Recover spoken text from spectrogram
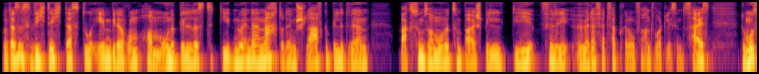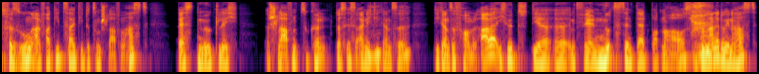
Und das ist wichtig, dass du eben wiederum Hormone bildest, die nur in der Nacht oder im Schlaf gebildet werden. Wachstumshormone zum Beispiel, die für die Höhe der Fettverbrennung verantwortlich sind. Das heißt, du musst versuchen, einfach die Zeit, die du zum Schlafen hast, bestmöglich schlafen zu können. Das ist eigentlich mhm. die ganze mhm die ganze Formel. Aber ich würde dir äh, empfehlen, nutz den Deadbot noch aus, solange du ihn hast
